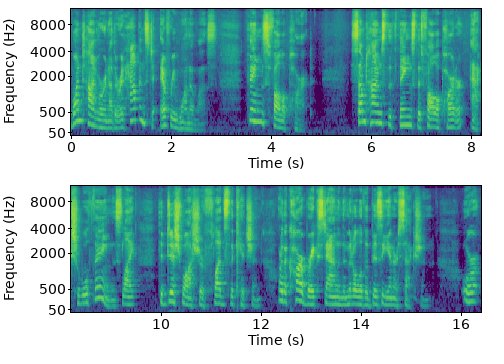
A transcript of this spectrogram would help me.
one time or another, it happens to every one of us. Things fall apart. Sometimes the things that fall apart are actual things, like the dishwasher floods the kitchen, or the car breaks down in the middle of a busy intersection. Or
